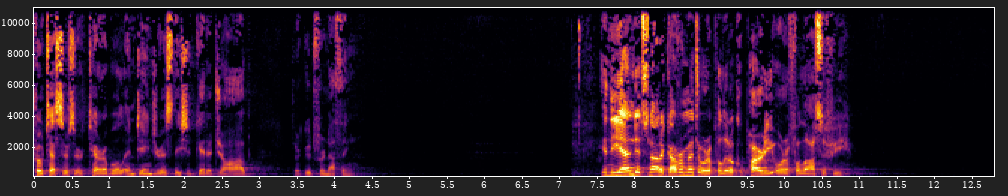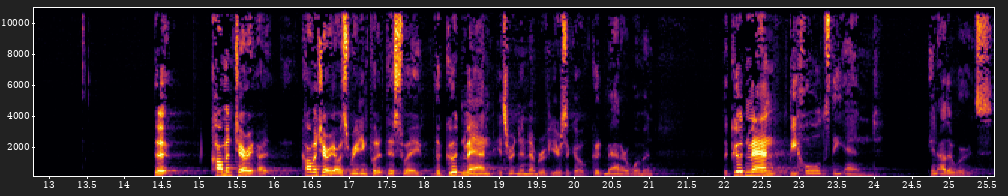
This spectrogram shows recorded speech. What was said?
protesters are terrible and dangerous, they should get a job, they're good for nothing. In the end, it's not a government or a political party or a philosophy. The commentary, uh, commentary I was reading put it this way The good man, it's written a number of years ago, good man or woman, the good man beholds the end. In other words,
